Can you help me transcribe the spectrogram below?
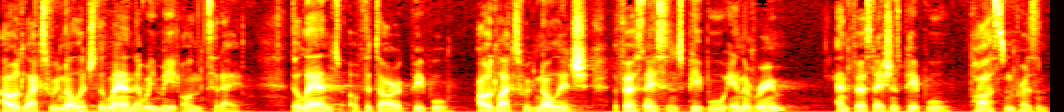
I would like to acknowledge the land that we meet on today, the land of the Darug people. I would like to acknowledge the First Nations people in the room and First Nations people, past and present.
